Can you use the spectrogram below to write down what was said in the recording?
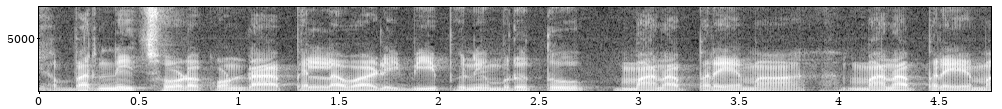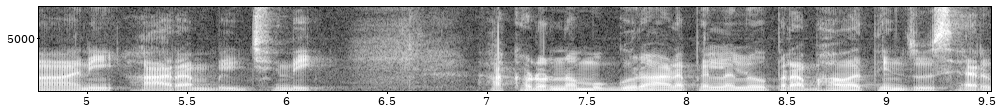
ఎవరినీ చూడకుండా పిల్లవాడి వీపు నిమురుతూ మన ప్రేమ మన ప్రేమ అని ఆరంభించింది. అక్కడున్న ముగ్గురు ఆడపిల్లలు ప్రభావతిని చూశారు.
